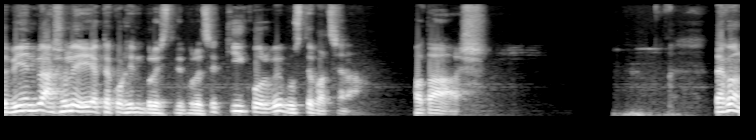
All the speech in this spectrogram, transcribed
তো বিএনপি আসলেই একটা কঠিন পরিস্থিতি পড়েছে, কি করবে বুঝতে পারছে না। হতাশ। দেখুন,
